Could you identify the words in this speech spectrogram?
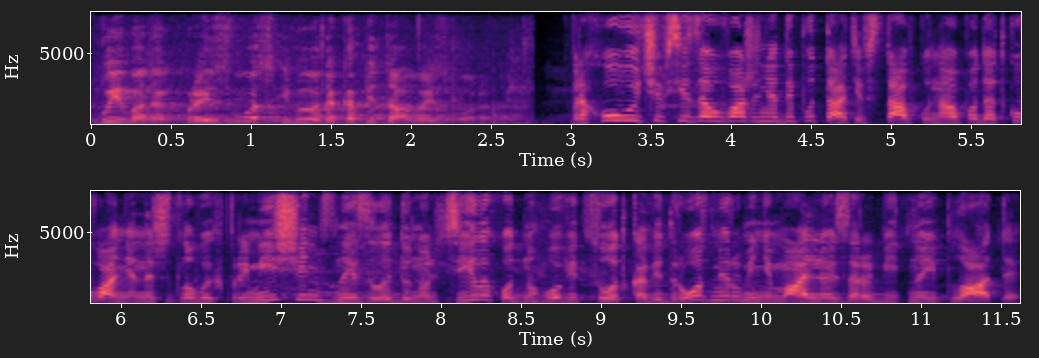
вывода производств и вывода капитала из города. Враховуючи всі зауваження депутатів, ставку на оподаткування нежитлових приміщень знизили до 0,1% від розміру мінімальної заробітної плати.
